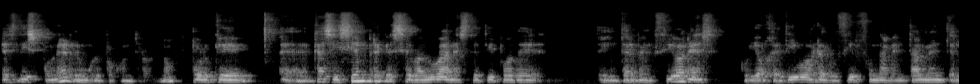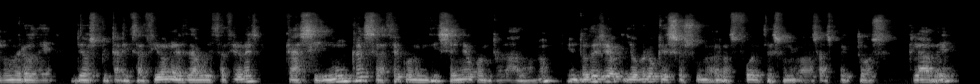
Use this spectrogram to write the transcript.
es disponer de un grupo control, ¿no? porque eh, casi siempre que se evalúan este tipo de, intervenciones cuyo objetivo es reducir fundamentalmente el número de, hospitalizaciones, de agudizaciones, casi nunca se hace con un diseño controlado. ¿no? Entonces yo, yo creo que eso es uno de los fuertes, uno de los aspectos clave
